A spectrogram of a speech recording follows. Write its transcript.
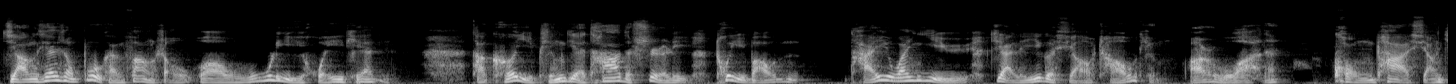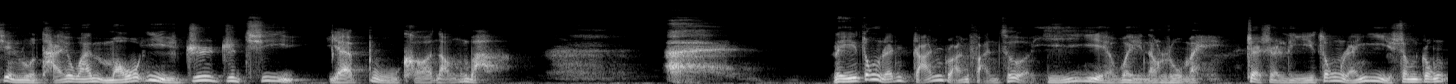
蒋先生不肯放手，我无力回天。他可以凭借他的势力退保台湾一隅，建立一个小朝廷，而我呢，恐怕想进入台湾谋一之之妻也不可能吧。唉，李宗仁辗转反侧，一夜未能入寐。这是李宗仁一生中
